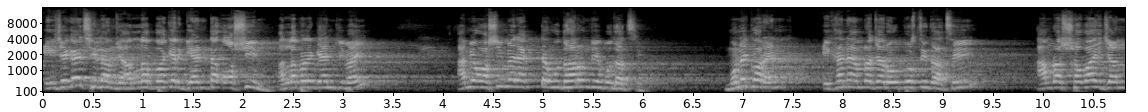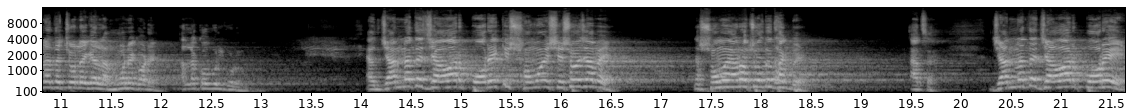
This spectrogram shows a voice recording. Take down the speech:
এই জায়গায় ছিলাম যে আল্লাহ পাকের জ্ঞানটা অসীম। আল্লাহ পাকের জ্ঞান কি ভাই? আমি অসীমের একটা উদাহরণ দিয়ে বোঝাচ্ছি। মনে করেন, এখানে আমরা যারা উপস্থিত আছি, আমরা সবাই জান্নাতে চলে গেলাম, মনে করেন। আল্লাহ কবুল করুন। জান্নাতে যাওয়ার পরে কি সময় শেষ হয়ে যাবে? না, সময় আরও চলতে থাকবে? আচ্ছা জান্নাতে যাওয়ার পরে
